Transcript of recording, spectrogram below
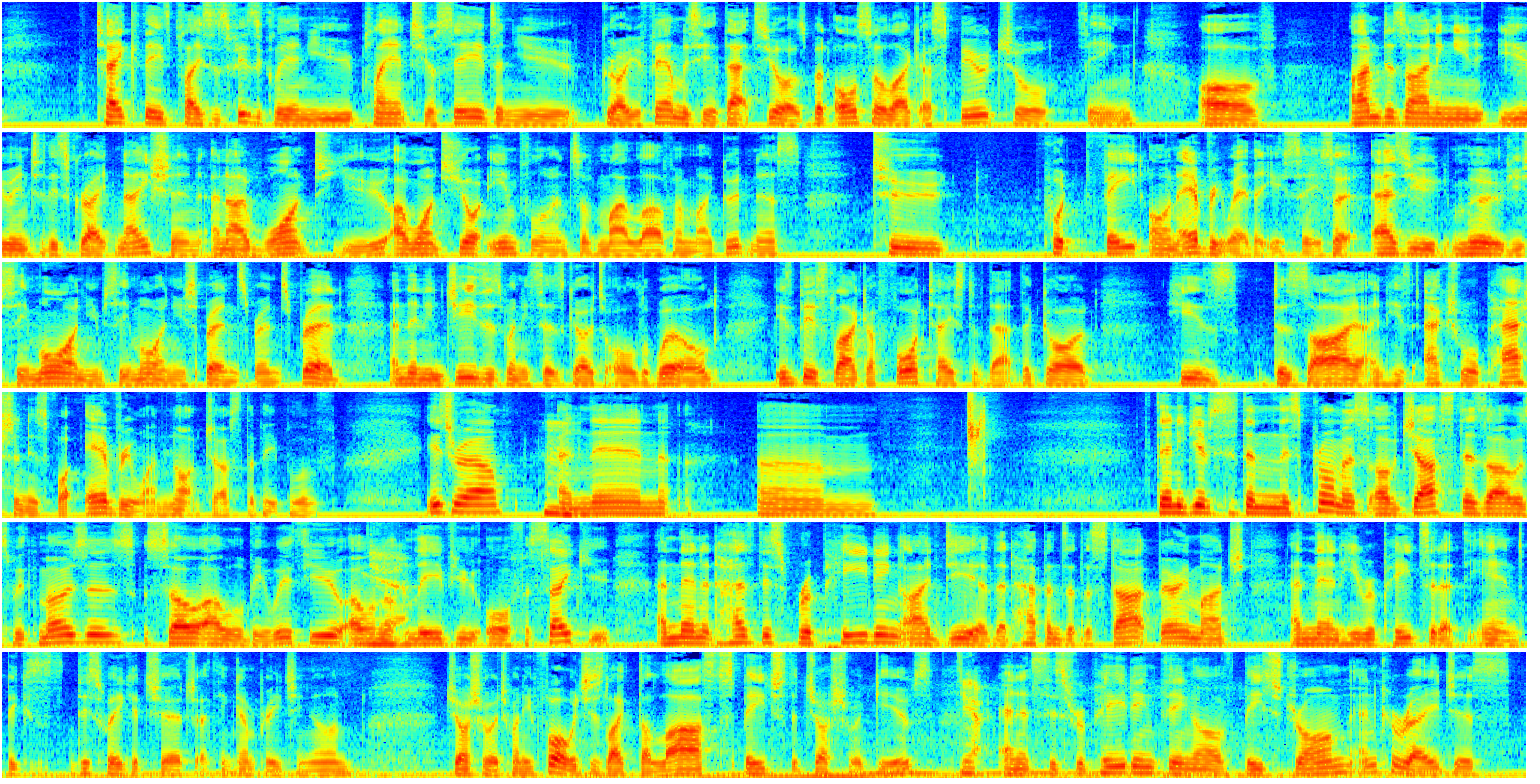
take these places physically and you plant your seeds and you grow your families here, that's yours, but also like a spiritual thing of I'm designing in, you into this great nation and I want you, I want your influence of my love and my goodness to put feet on everywhere that you see. So as you move, you see more and you see more and you spread and spread and spread. And then in Jesus, when he says, go to all the world, is this like a foretaste of that? That God, his desire and his actual passion is for everyone, not just the people of Israel. Hmm. And then. Um, then he gives them this promise of just as I was with Moses, so I will be with you. I will Yeah. not leave you or forsake you. And then it has this repeating idea that happens at the start very much, and then he repeats it at the end. Because this week at church, I think I'm preaching on Joshua 24, which is like the last speech that Joshua gives. Yeah. And it's this repeating thing of be strong and courageous,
